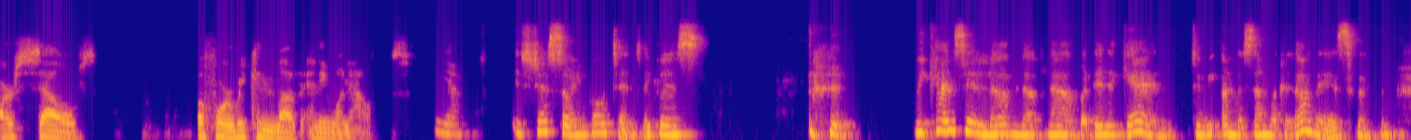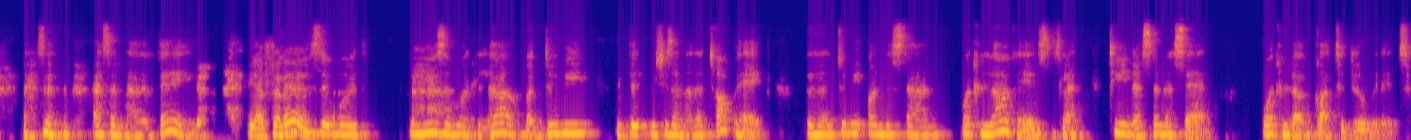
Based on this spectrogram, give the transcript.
ourselves before we can love anyone else yeah it's just so important because we can say love, love love, but then again, do we understand what love is? that's, a, that's another thing. Yes, it we is. Use the word, we use the word love, but do we, which is another topic, uh, do we understand what love is? It's like Tina Senna said, what love got to do with it?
